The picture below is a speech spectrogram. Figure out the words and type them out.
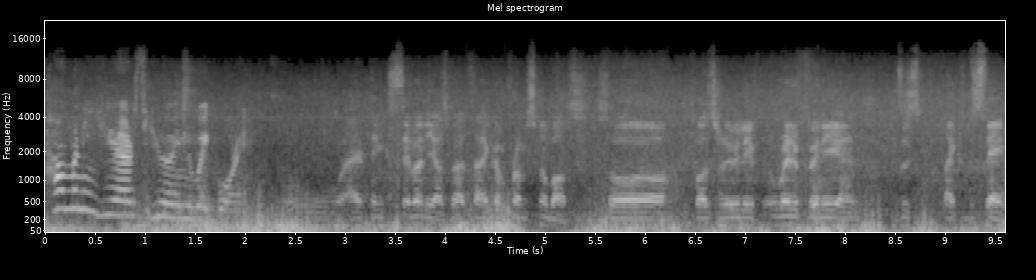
How many years you're in wakeboarding? Oh, I think seven years, but I come from snowboards, so it was really really funny and just like the same.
